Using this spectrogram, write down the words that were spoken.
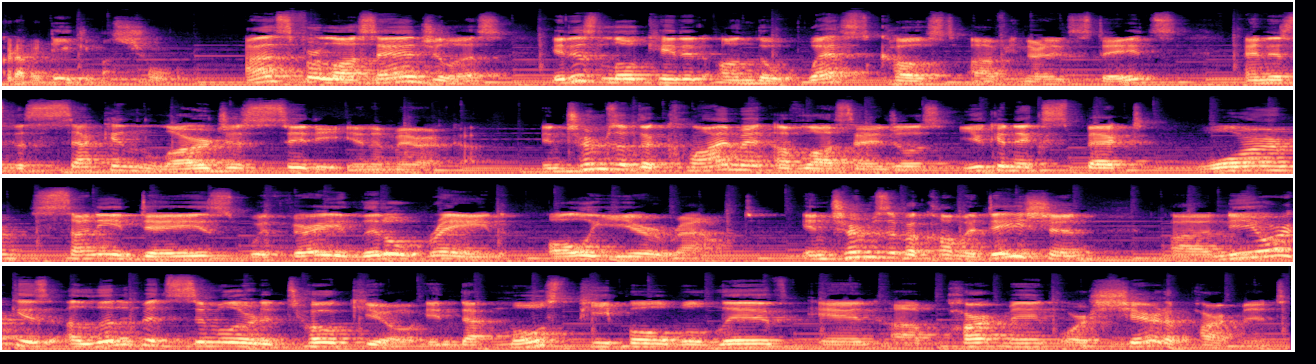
比べていきましょう As for Los Angeles, it is located on the west coast of United States and is the second largest city in America. In terms of the climate of Los Angeles, you can expect warm, sunny days with very little rain all year round. In terms of accommodation, uh, New York is a little bit similar to Tokyo in that most people will live in an apartment or shared apartment,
